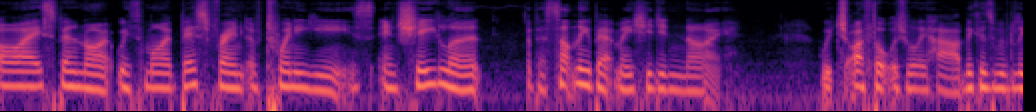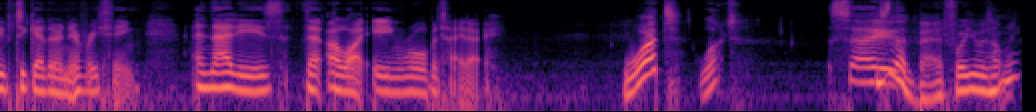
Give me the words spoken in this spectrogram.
I spent a night with my best friend of 20 years, and she learnt about something about me she didn't know, which I thought was really hard because we've lived together and everything. And that is that I like eating raw potato. what? What? So Isn't that bad for you or something?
